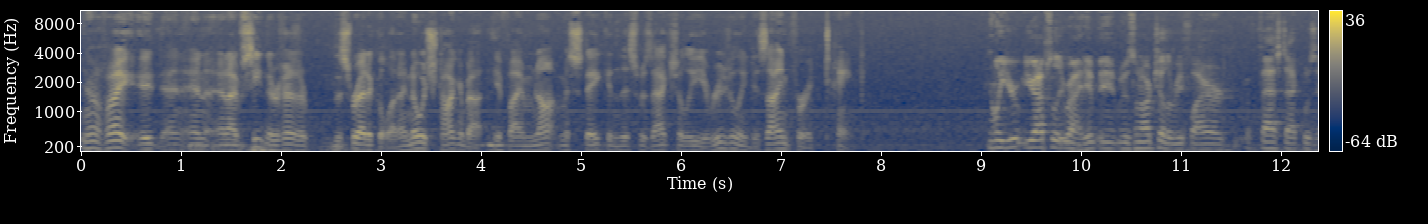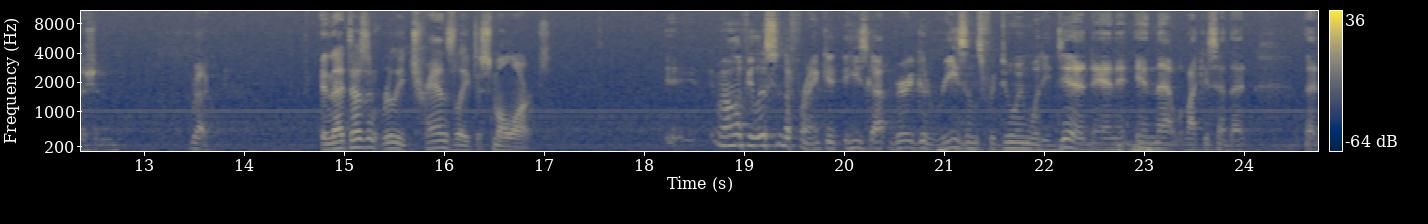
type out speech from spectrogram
No, if I it, and, and and I've seen this this reticle, and I know what you're talking about. If I'm not mistaken, this was actually originally designed for a tank. No, you're you're absolutely right. It, it was an artillery fire, fast acquisition reticle. And that doesn't really translate to small arms. Well, if you listen to Frank, it, he's got very good reasons for doing what he did, and in that, like you said, that that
